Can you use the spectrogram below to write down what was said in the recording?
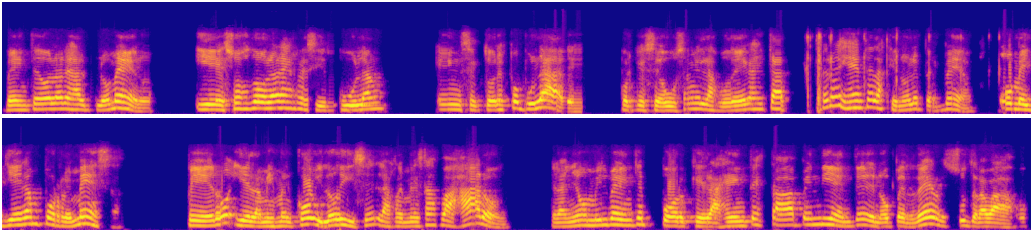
20 dólares al plomero, y esos dólares recirculan en sectores populares porque se usan en las bodegas y tal, pero hay gente a las que no le permean o me llegan por remesa, pero, y en la misma el COVID lo dice, las remesas bajaron el año 2020 porque la gente estaba pendiente de no perder su trabajo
